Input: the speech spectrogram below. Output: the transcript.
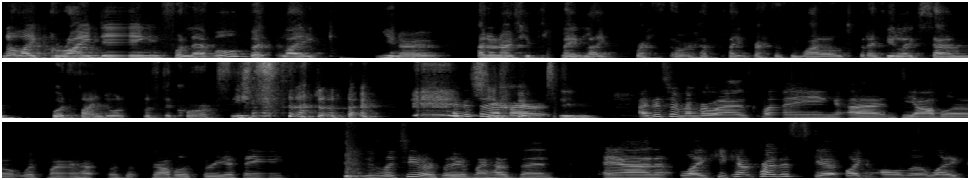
not like grinding for level, but like, you know, I don't know if you played like Breath or have played Breath of the Wild, but I feel like Sam would find all of the Korok seeds. I don't know. I just She would remember- too. I just remember when I was playing uh, Diablo with my hu- was it Diablo three I think it was like two or three with my husband and like he kept trying to skip like all the like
